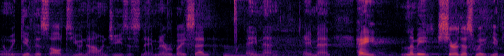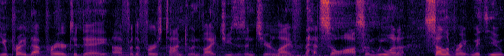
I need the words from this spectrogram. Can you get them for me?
And we give this all to you now in Jesus' name. And everybody said, Amen. Amen. Hey, let me share this with you. If you prayed that prayer today uh, for the first time to invite Jesus into your life, that's so awesome. We want to celebrate with you.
